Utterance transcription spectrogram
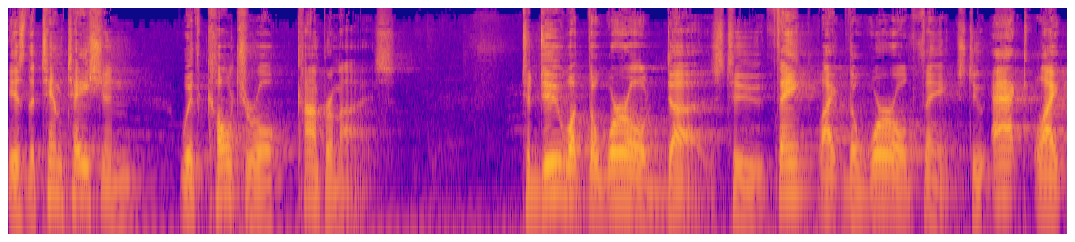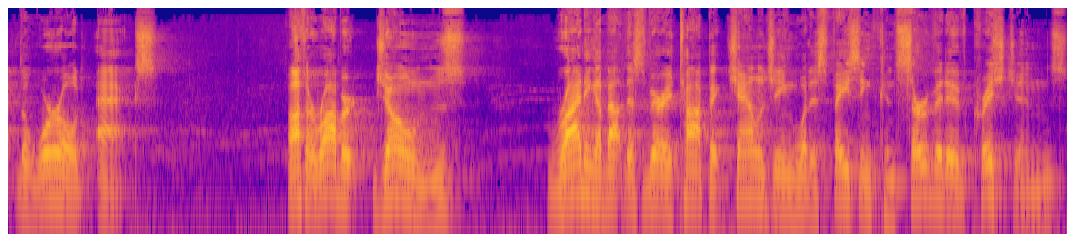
is the temptation with cultural compromise. To do what the world does, to think like the world thinks, to act like the world acts. Author Robert Jones writing about this very topic, challenging what is facing conservative Christians,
